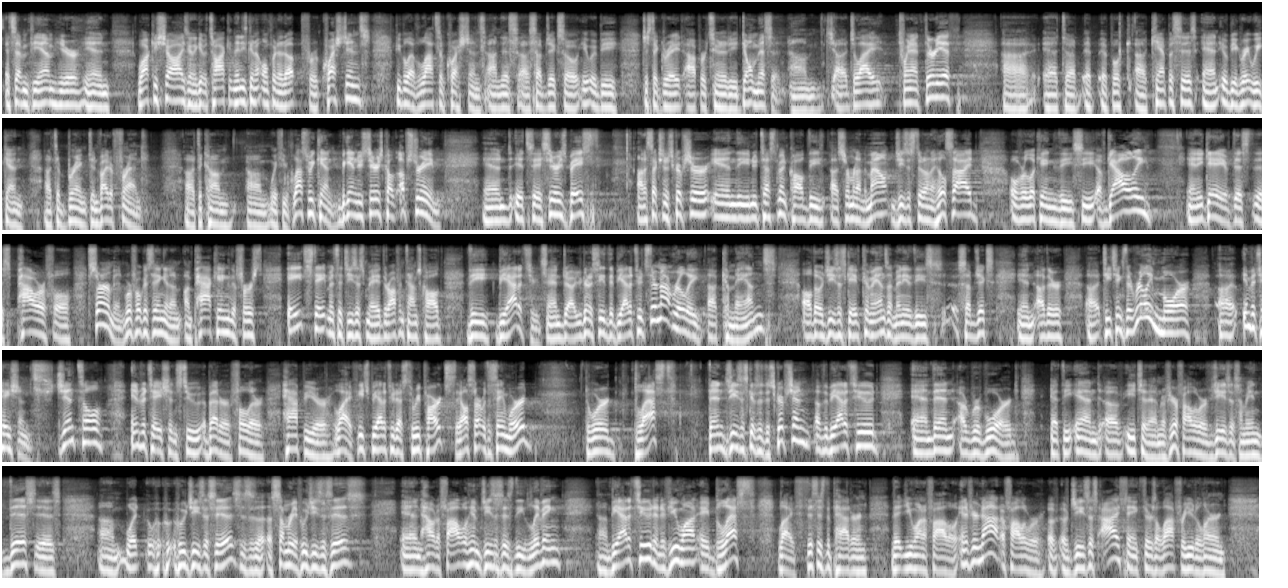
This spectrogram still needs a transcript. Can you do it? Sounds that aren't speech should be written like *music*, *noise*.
at 7 p.m. here in Waukesha. He's going to give a talk, and then he's going to open it up for questions. People have lots of questions on this uh, subject, so it would be just a great opportunity. Don't miss it. Um, uh, July 29th, 30th. Uh, at, uh, at, at, both uh, campuses, and it would be a great weekend uh, to bring, to invite a friend uh, to come um, with you. Last weekend, began a new series called Upstream, and it's a series based on a section of scripture in the New Testament called the uh, Sermon on the Mount. Jesus stood on a hillside overlooking the Sea of Galilee and he gave this, this powerful sermon. We're focusing and unpacking the first eight statements that Jesus made. They're oftentimes called the Beatitudes. And uh, you're going to see the Beatitudes, they're not really uh, commands, although Jesus gave commands on many of these subjects in other uh, teachings. They're really more uh, invitations, gentle invitations to a better, fuller, happier life. Each Beatitude has three parts, they all start with the same word the word blessed. Then Jesus gives a description of the Beatitude and then a reward at the end of each of them. If you're a follower of Jesus, I mean, this is um, what, who, who, Jesus is. This is a, a summary of who Jesus is and how to follow him. Jesus is the living uh, beatitude. And if you want a blessed life, this is the pattern that you want to follow. And if you're not a follower of, of Jesus, I think there's a lot for you to learn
